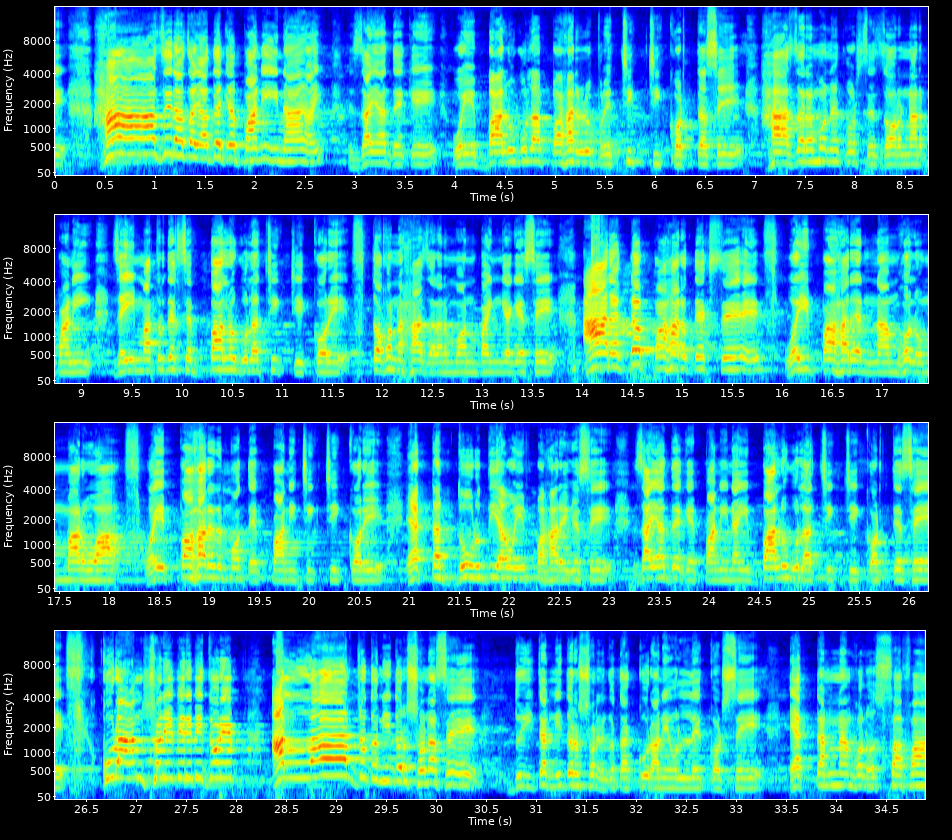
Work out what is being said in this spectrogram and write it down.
হাজিরা যাইয়া দেখে পানি নাই, যাইয়া দেখে ওই বালুগুলা পাহাড়ের উপরে চিকচিক করতেছে। হাজারা মনে করছে ঝর্ণার পানি, যেই মাত্র দেখছে বালুগুলা চিকচিক করে, তখন হাজারার মন ভাঙ্গা গেছে আর একটা পাহাড় দেখছে, ওই পাহাড়ের নাম হলো মারোয়া ওই পাহাড়ের মধ্যে পানি ঠিক ঠিক করে, একটা দৌড় দিয়া ওই পাহাড়ে গেছে, যাইয়া দেখে পানি নাই, বালুগুলা চিকচিক করতেছে। কোরআন শরীফের ভিতরে আল্লাহর যত নিদর্শন আছে, দুইটা নিদর্শনের কথা কোরআনে উল্লেখ করছে। একটার নাম হলো সাফা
